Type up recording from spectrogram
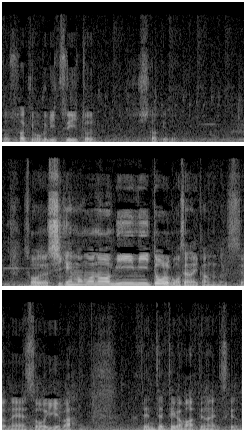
そうさっき僕リツイートしたけど。そうしげもものミーミー登録もせないかんですよね。そういえば。全然手が回ってないですけどね。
